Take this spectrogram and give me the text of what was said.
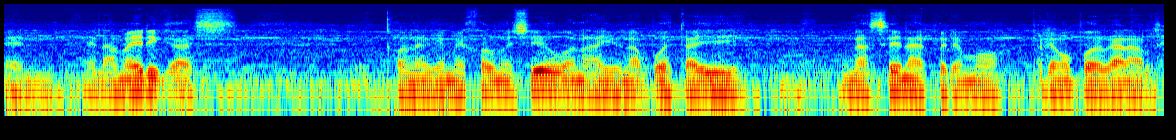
en- en América, es con el que mejor me llevo. Bueno, hay una apuesta ahí, una cena, esperemos, esperemos poder ganarle.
